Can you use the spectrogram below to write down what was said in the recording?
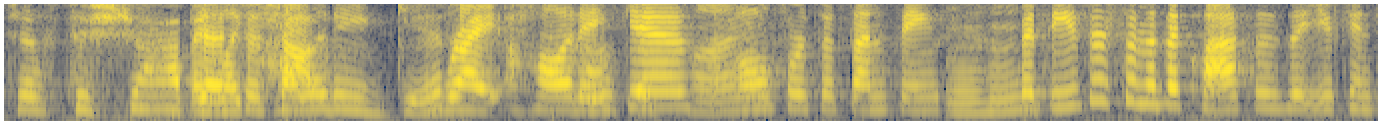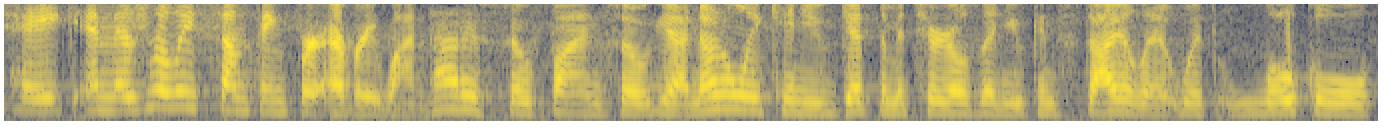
Just to shop just and like to shop. holiday gifts. Right, holiday Perfect gifts, time. Mm-hmm. all sorts of fun things. But these are some of the classes that you can take, and there's really something for everyone. That is so fun. So yeah, not only can you get the materials, then you can style it with local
